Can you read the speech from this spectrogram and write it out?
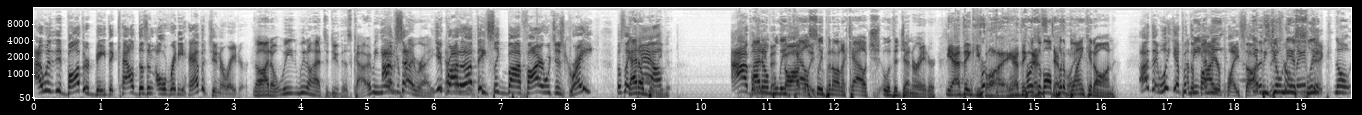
I, I. It bothered me that Cal doesn't already have a generator. No, I don't. We we don't have to do this, Kyle. I mean, yeah, I'm you're saying probably right. You brought it up. They sleep by a fire, which is great. But it's like I don't Cal, believe it. I believe I don't it. believe No, I Cal's believe it. sleeping on a couch with a generator. Yeah, I think he's Fir- lying. I think first that's of all, put a blanket on. I think. Well, yeah, put I the mean- I mean, fireplace yeah, on. but It's, you don't it's need to sleep. No,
